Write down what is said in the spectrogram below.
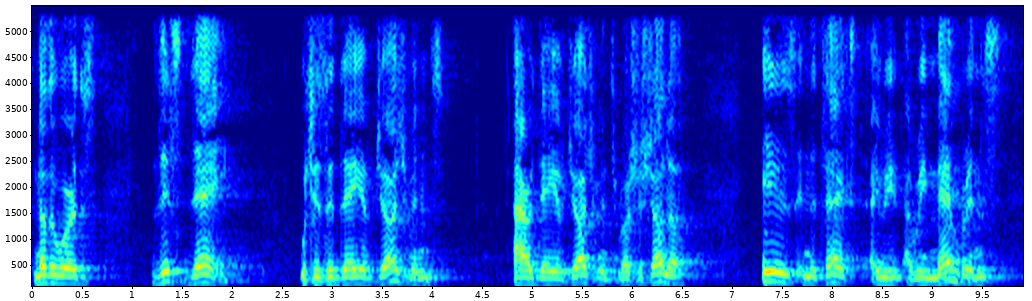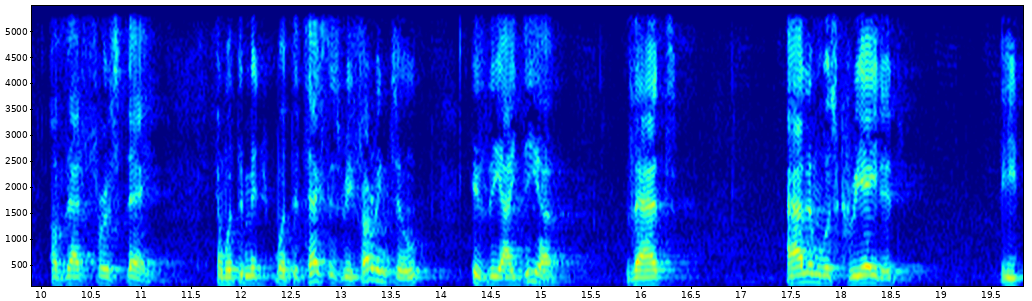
In other words, this day, which is the day of judgment, our day of judgment, Rosh Hashanah, is in the text a, re- a remembrance of that first day. And what the, what the text is referring to is the idea that Adam was created. The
